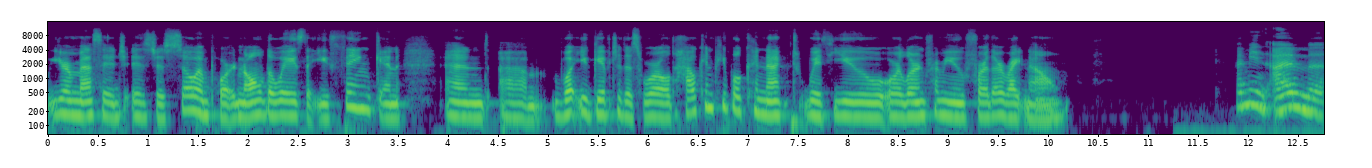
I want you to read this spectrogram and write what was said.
your message is just so important. All the ways that you think and and um, what you give to this world. How can people connect with you or learn from you further right now? I mean, I'm uh,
